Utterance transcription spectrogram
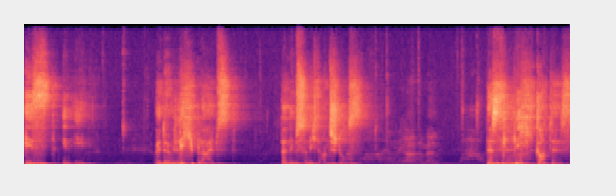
ist in ihm. Wenn du im Licht bleibst, dann nimmst du nicht Anstoß. Das Licht Gottes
